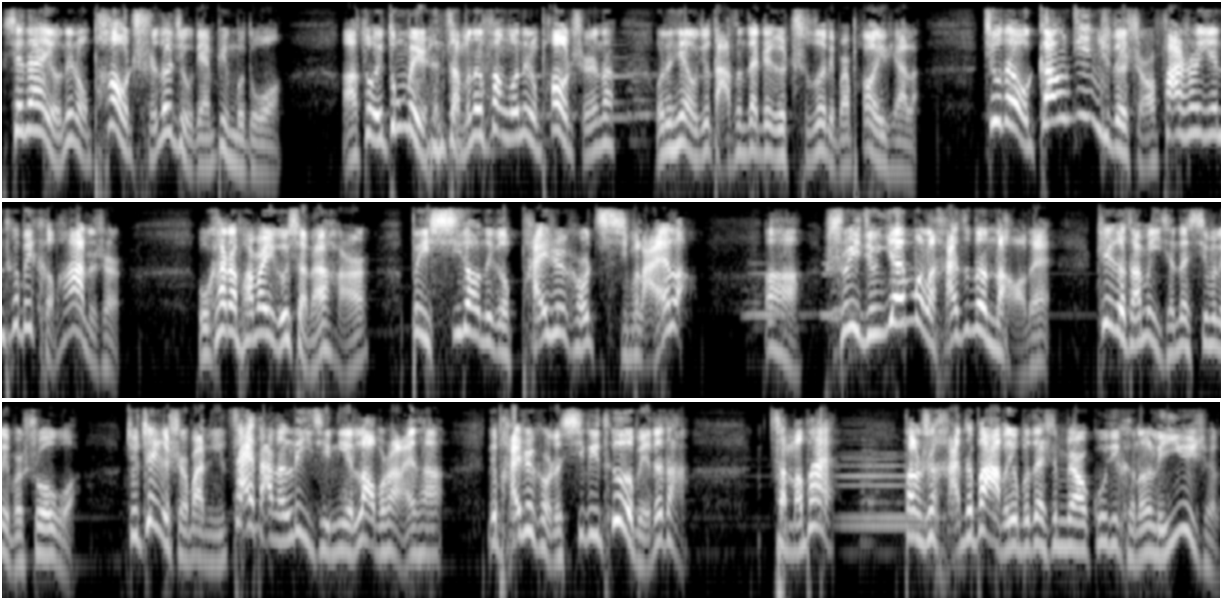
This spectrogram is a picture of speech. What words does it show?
现在有那种泡池的酒店并不多。啊，作为东北人，怎么能放过那种泡池呢？我那天我就打算在这个池子里边泡一天了。就在我刚进去的时候，发生一件特别可怕的事儿。我看到旁边有个小男孩被吸到那个排水口起不来了，啊，水已经淹没了孩子的脑袋。这个咱们以前在新闻里边说过。就这个时候吧，你再大的力气你也捞不上来他，那排水口的吸力特别的大，怎么办？当时孩子爸爸又不在身边，估计可能淋浴去了。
